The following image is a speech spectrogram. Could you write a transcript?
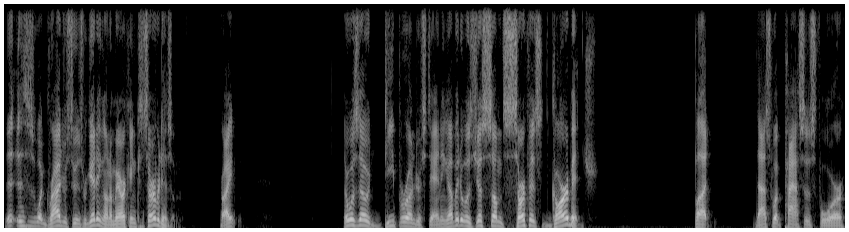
this is what graduate students were getting on American conservatism, right? There was no deeper understanding of it. It was just some surface garbage. But that's what passes for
